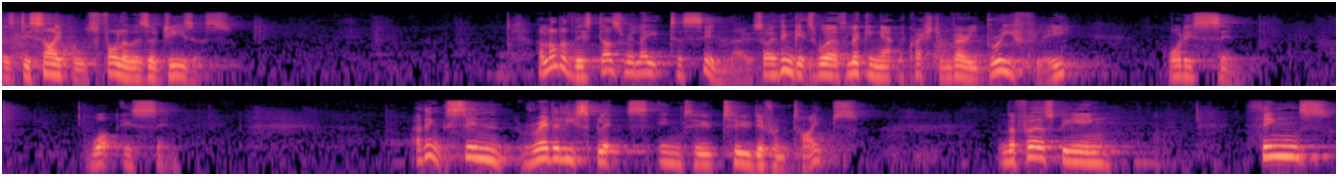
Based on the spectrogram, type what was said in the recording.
as disciples, followers of Jesus. A lot of this does relate to sin, though, so I think it's worth looking at the question very briefly what is sin? What is sin? I think sin readily splits into two different types. The first being things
